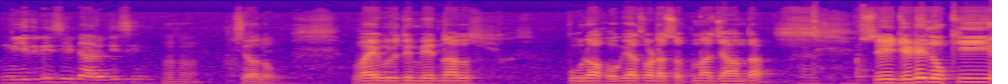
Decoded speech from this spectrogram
ਉਮੀਦ ਵੀ ਸੀ ਡਰ ਵੀ ਸੀ। ਹੂੰ ਚਲੋ। ਵਾਹਿਗੁਰੂ ਦੀ ਮਿਹਰ ਨਾਲ ਪੂਰਾ ਹੋ ਗਿਆ ਤੁਹਾਡਾ ਸੁਪਨਾ ਜਾਣ ਦਾ। ਤੇ ਜਿਹੜੇ ਲੋਕੀ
